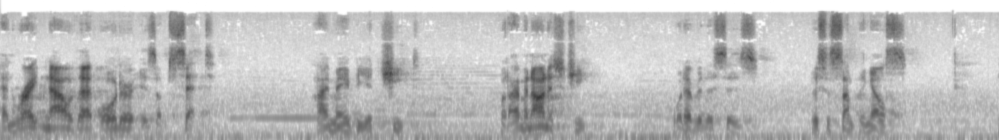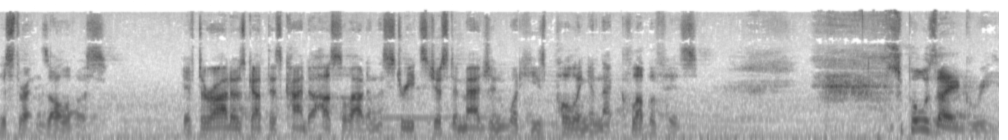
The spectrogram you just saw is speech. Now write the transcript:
And right now, that order is upset. I may be a cheat, but I'm an honest cheat. Whatever this is, this is something else. This threatens all of us. If Dorado's got this kind of hustle out in the streets, just imagine what he's pulling in that club of his. Suppose I agree.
